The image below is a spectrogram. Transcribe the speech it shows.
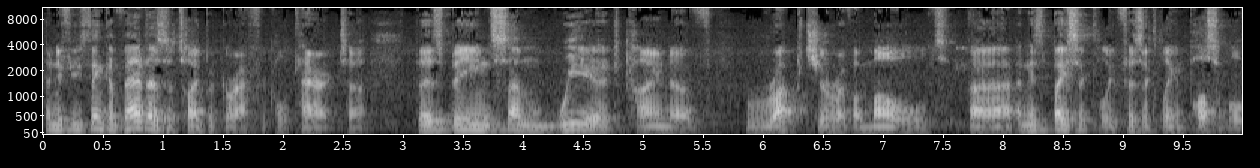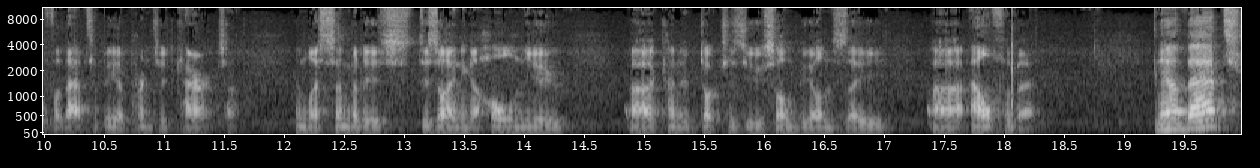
And if you think of that as a typographical character, there's been some weird kind of rupture of a mold, uh, and it's basically physically impossible for that to be a printed character unless somebody's designing a whole new uh, kind of Dr. Seuss on beyond the uh, alphabet. Now, that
